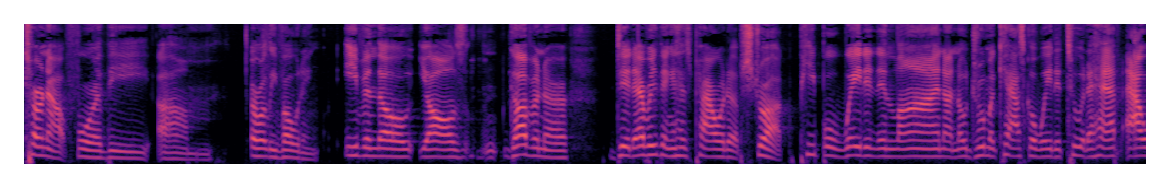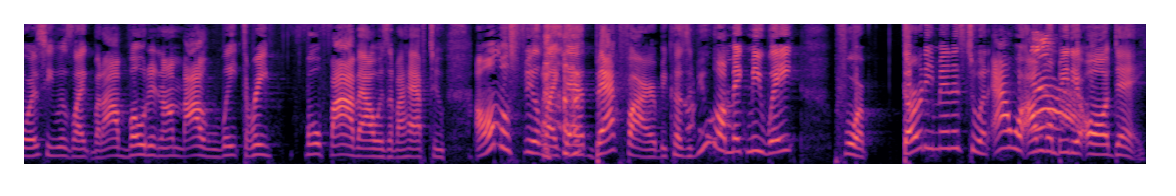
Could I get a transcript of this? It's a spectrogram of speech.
turnout for the um, early voting, even though y'all's governor did everything in his power to obstruct. People waited in line. I know Drew McCaskill waited two and a half hours. He was like, "But I voted. I'm. I'll wait three, four, five hours if I have to. I almost feel like that backfired because if you're gonna make me wait for 30 minutes to an hour, I'm gonna be there all day.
